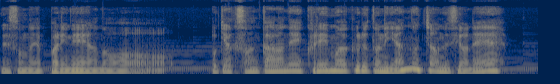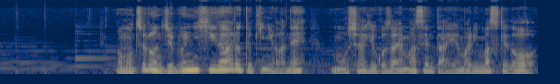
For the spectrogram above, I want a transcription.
で、そのやっぱりね、あの、お客さんからね、クレームが来るとね、嫌になっちゃうんですよね。まあ、もちろん自分に非がある時にはね、申し訳ございませんと謝りますけど、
